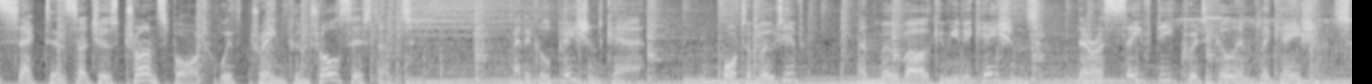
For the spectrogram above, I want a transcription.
sectors such as transport with train control systems, medical patient care, automotive and mobile communications, there are safety critical implications.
